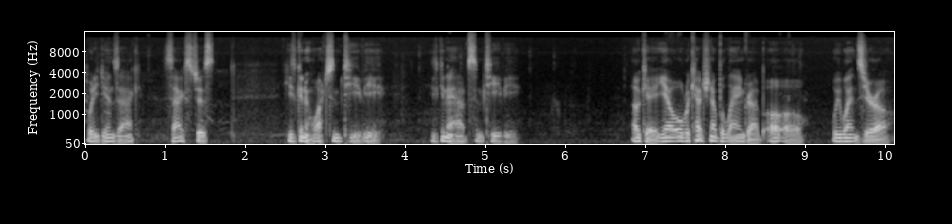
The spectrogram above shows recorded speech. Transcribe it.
What are you doing, Zach? Zach's just. He's going to watch some TV. He's going to have some TV. Okay, yeah, well, we're catching up with land grab. Uh oh. We went zero.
